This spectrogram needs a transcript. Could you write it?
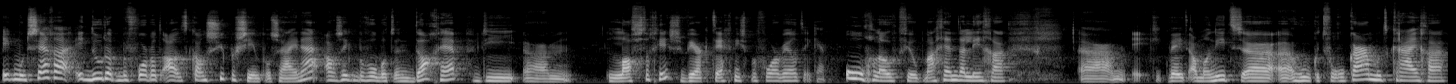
ik moet zeggen, ik doe dat bijvoorbeeld al. Het kan super simpel zijn. Hè? Als ik bijvoorbeeld een dag heb die um, lastig is, werktechnisch bijvoorbeeld. Ik heb ongelooflijk veel op mijn agenda liggen. Um, ik, ik, weet allemaal niet uh, uh, hoe ik het voor elkaar moet krijgen.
